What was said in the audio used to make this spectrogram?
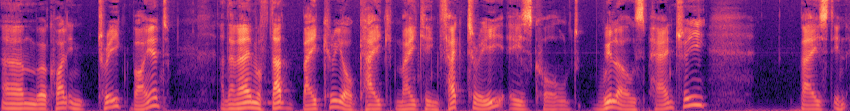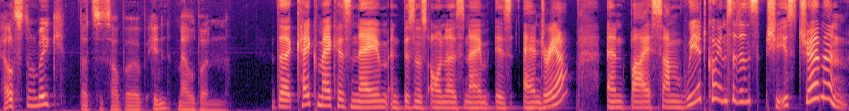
Um, we're quite intrigued by it. And the name of that bakery or cake making factory is called Willow's Pantry, based in Elsternwick. That's a suburb in Melbourne. The cake maker's name and business owner's name is Andrea, and by some weird coincidence, she is German,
